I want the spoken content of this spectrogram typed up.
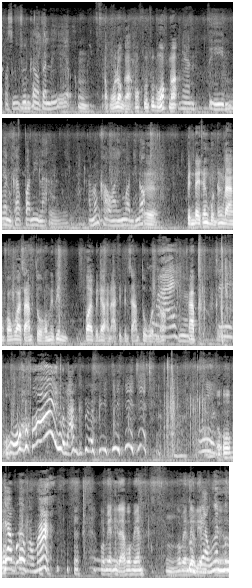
เก้าศูนย์ศูนย์เก้าตอนนี้อืมเอาหัวลงก็หกศูนย์ศูนย์หกเนาะแม่นตีแม่นคักปานนี่ล่ะอันมันเข้าให้งวดนี่เนาะเออ เป็นได้ทั้งบนทั้งล่างของว่าสามตัวของไม่พินปล่อยไปแล้วหันอาจจะเป็นสามตัวบนเนาะแม่นครับ โอ้ ยหลานคือโอ้โอ้บ่อย่าเพิ่มเอามาบ่แม่นนี่แหละบ่แม่นอืมบ่แม่นมึแนวงเรียนแปลเงินมึง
